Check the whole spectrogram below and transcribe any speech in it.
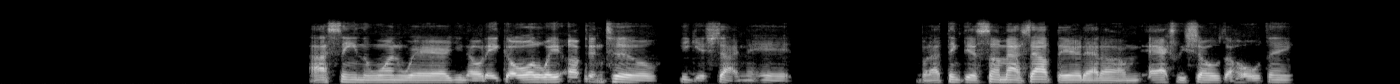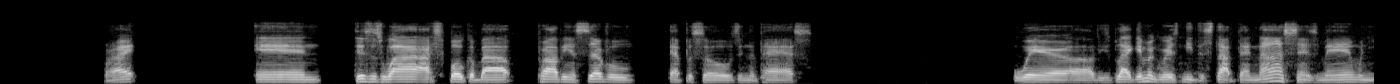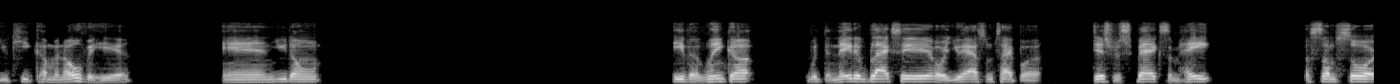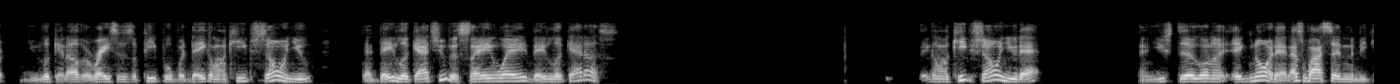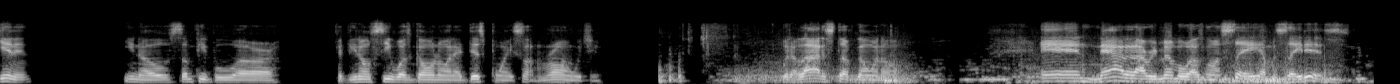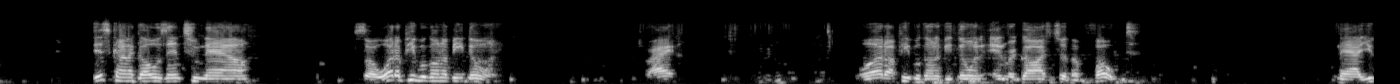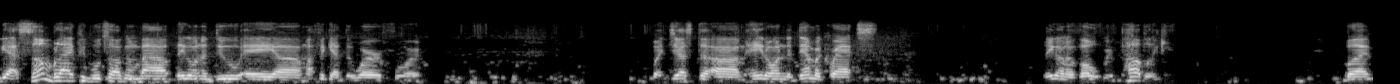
I seen the one where, you know, they go all the way up until he gets shot in the head. But I think there's some apps out there that um actually shows the whole thing. Right? And this is why I spoke about probably in several episodes in the past where uh, these black immigrants need to stop that nonsense, man. When you keep coming over here and you don't either link up with the native blacks here or you have some type of disrespect, some hate of some sort. You look at other races of people, but they gonna keep showing you that they look at you the same way they look at us. They're gonna keep showing you that and you still gonna ignore that. That's why I said in the beginning, you know, some people are if you don't see what's going on at this point, something wrong with you. With a lot of stuff going on. And now that I remember what I was gonna say, I'm gonna say this. This kind of goes into now. So what are people gonna be doing? Right? What are people going to be doing in regards to the vote? Now you got some black people talking about they're going to do a um, I forget the word for it, but just to um, hate on the Democrats, they're going to vote Republican. But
